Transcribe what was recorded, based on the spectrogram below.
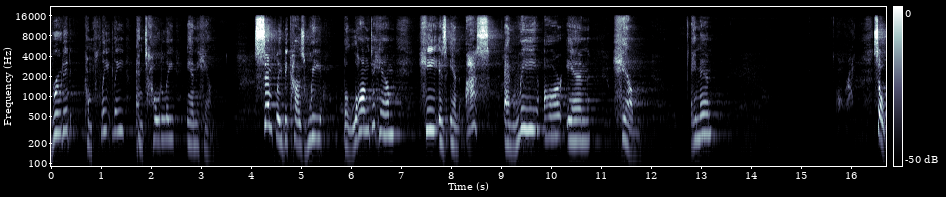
rooted completely and totally in Him. Simply because we belong to Him, He is in us, and we are in Him. Amen? All right. So,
